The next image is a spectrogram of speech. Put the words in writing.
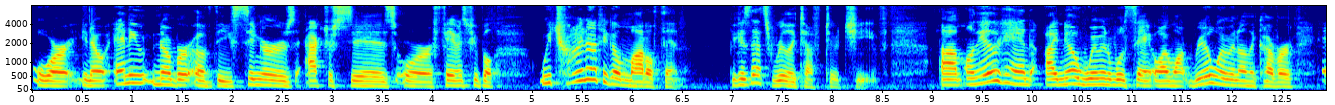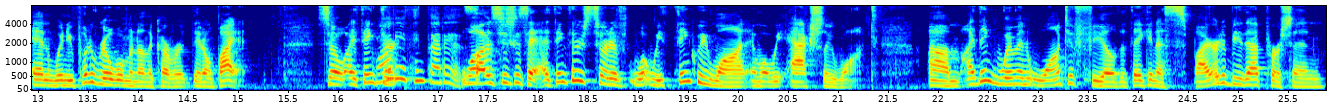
or you know any number of the singers, actresses, or famous people, we try not to go model thin because that's really tough to achieve. Um, on the other hand, I know women will say, "Oh, I want real women on the cover," and when you put a real woman on the cover, they don't buy it. So I think. Why there, do you think that is? Well, I was just gonna say, I think there's sort of what we think we want and what we actually want. Um, I think women want to feel that they can aspire to be that person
